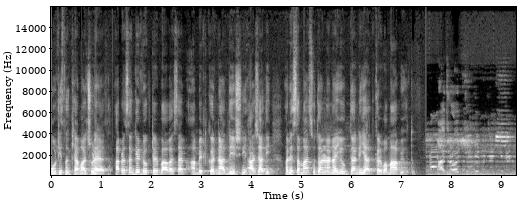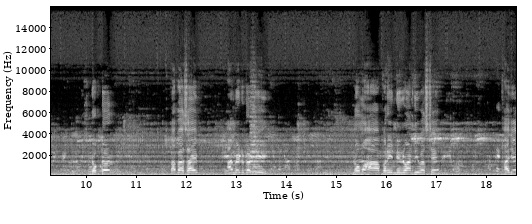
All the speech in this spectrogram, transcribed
મોટી સંખ્યામાં જોડાયા હતા. આ પ્રસંગે ડોક્ટર બાબા સાહેબ આંબેડકરના દેશની આઝાદી અને સમાજ સુધારણાના યોગદાનને યાદ કરવામાં આવ્યું હતું. આજરોજ ડૉક્ટર બાબા સાહેબ આંબેડકરજીનો મહાપરિનિર્વાણ દિવસ છે. આજે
